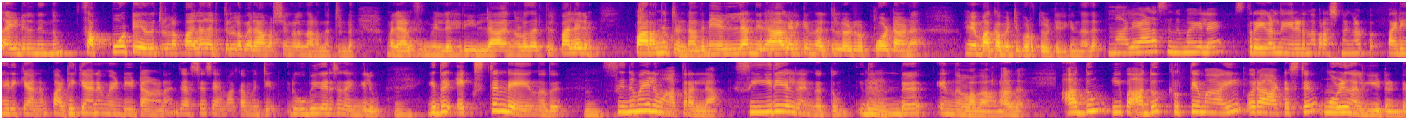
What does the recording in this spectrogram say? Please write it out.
സൈഡിൽ നിന്നും സപ്പോർട്ട് ചെയ്തിട്ടുള്ള പല തരത്തിലുള്ള പരാമർശങ്ങൾ നടന്നിട്ടുണ്ട്. മലയാള സിനിമയിൽ ലഹരി ഇല്ല എന്നുള്ള തരത്തിൽ പലരും പറഞ്ഞിട്ടുണ്ട്. അതിനെയെല്ലാം നിരാകരിക്കുന്ന തരത്തിലുള്ള ഒരു റിപ്പോർട്ടാണ് ഹേമ കമ്മിറ്റി പുറത്തുവിട്ടിരിക്കുന്നത് മലയാള സിനിമയിലെ സ്ത്രീകൾ നേരിടുന്ന പ്രശ്നങ്ങൾ പരിഹരിക്കാനും പഠിക്കാനും വേണ്ടിയിട്ടാണ് ജസ്റ്റിസ് ഹേമ കമ്മിറ്റി രൂപീകരിച്ചതെങ്കിലും ഇത് എക്സ്റ്റെൻഡ് ചെയ്യുന്നത് സിനിമയിൽ മാത്രമല്ല സീരിയൽ രംഗത്തും ഇതുണ്ട് എന്നുള്ളതാണ്. അതെ. അതും ഈ അത് കൃത്യമായി ഒരു ആർട്ടിസ്റ്റ് മൊഴി നൽകിയിട്ടുണ്ട്.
